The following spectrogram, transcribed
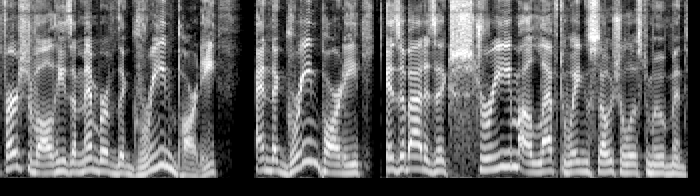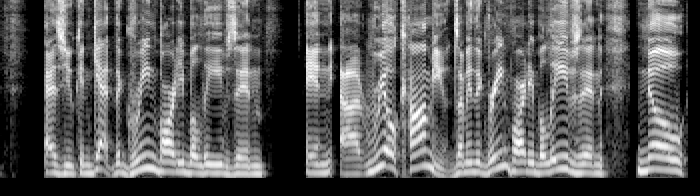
first of all, he's a member of the Green Party, and the Green Party is about as extreme a left wing socialist movement as you can get. The Green Party believes in in uh, real communes. I mean, the Green Party believes in no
